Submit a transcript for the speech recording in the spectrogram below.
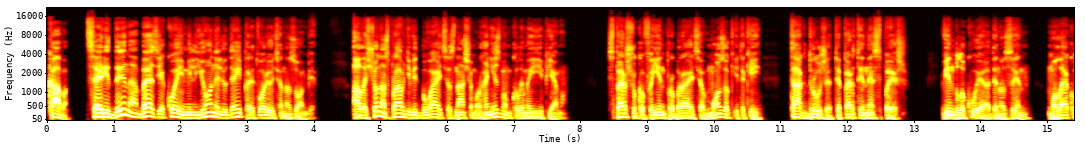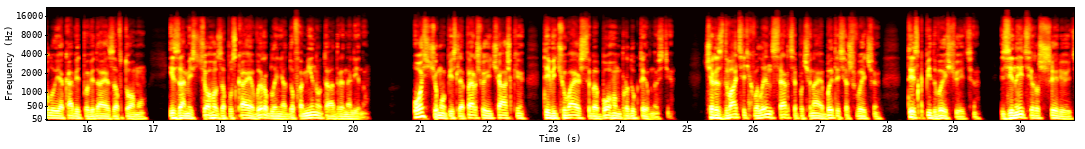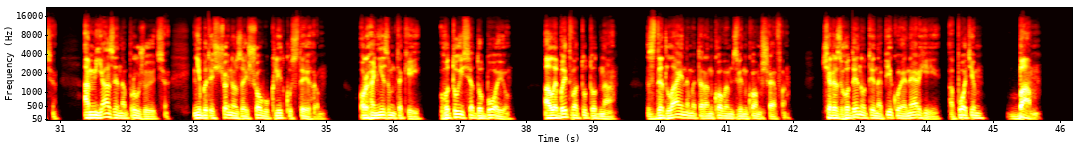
Кава це рідина, без якої мільйони людей перетворюються на зомбі. Але що насправді відбувається з нашим організмом, коли ми її п'ємо? Спершу кофеїн пробирається в мозок і такий: так, друже, тепер ти не спиш. Він блокує аденозин, молекулу, яка відповідає за втому, і замість цього запускає вироблення дофаміну та адреналіну. Ось чому після першої чашки ти відчуваєш себе богом продуктивності. Через 20 хвилин серце починає битися швидше, тиск підвищується, зіниці розширюються, а м'язи напружуються, ніби ти щойно зайшов у клітку з тигром. Організм такий готуйся до бою. Але битва тут одна з дедлайнами та ранковим дзвінком шефа. Через годину ти на піку енергії, а потім бам!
